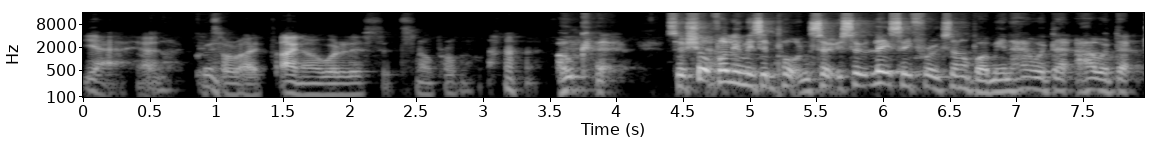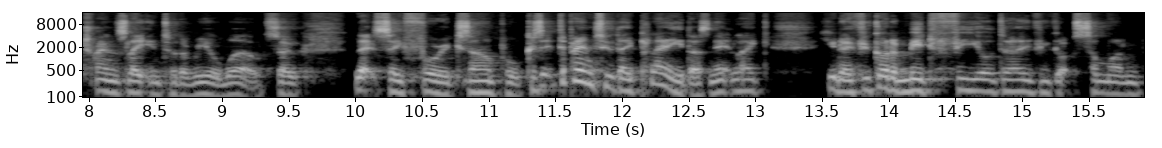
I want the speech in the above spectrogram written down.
Yeah, yeah, Ah, great. it's all right. I know what it is. It's no problem. Okay. So shot volume is important. So so let's say for example, I mean, how would that how would that translate into the real world? So let's say for example, because it depends who they play, doesn't it? Like, you know, if you've got a midfielder, if you've got someone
